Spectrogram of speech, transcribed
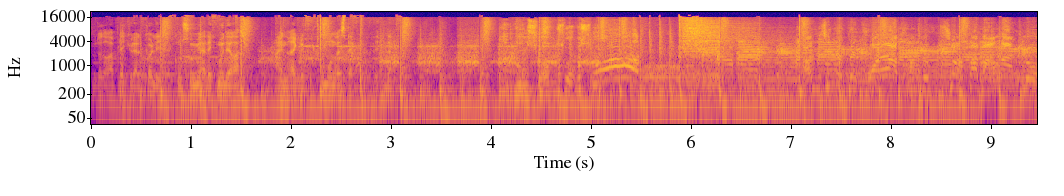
Je voudrais rappeler que l'alcool est consommé avec modération. Ah, une règle que tout le monde respecte, évidemment. Bonsoir, bonsoir, bonsoir La musique est incroyable, ça me fait pousser un tabarnak, là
